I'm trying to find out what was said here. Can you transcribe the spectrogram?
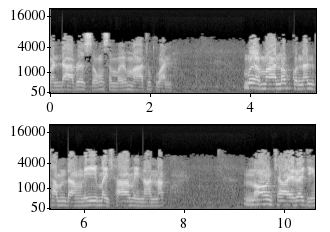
บรรดาพระสงฆ์เสมอมาทุกวัน เมื่อมานพคนนั้นทำดังนี้ไม่ช้าไม่นานนัก น้องชายและหญิง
